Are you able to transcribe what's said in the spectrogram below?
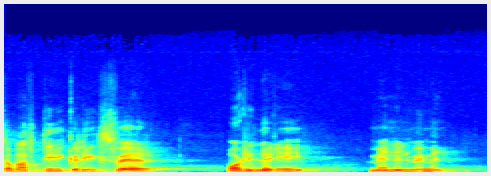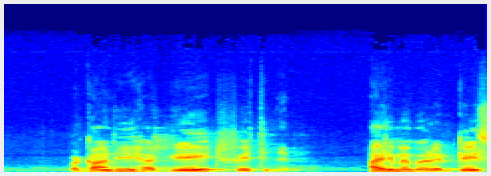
Some of the colleagues were ordinary men and women, but Gandhi had great faith in them. I remember a case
